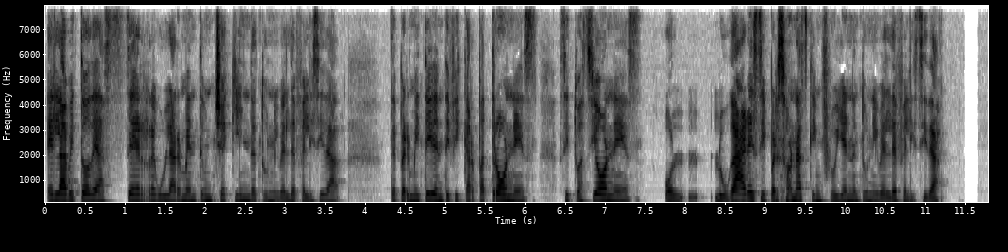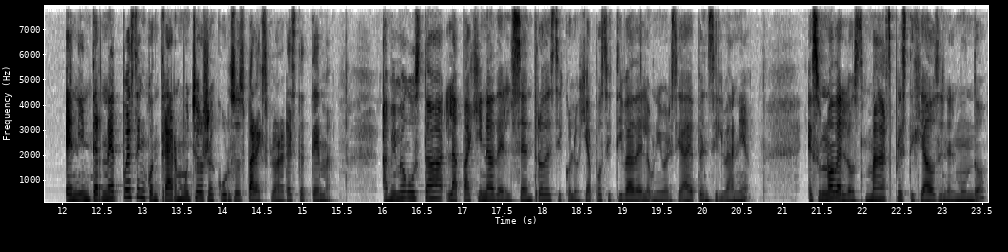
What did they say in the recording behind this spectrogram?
el hábito de hacer regularmente un check-in de tu nivel de felicidad te permite identificar patrones, situaciones o lugares y personas que influyen en tu nivel de felicidad. En Internet puedes encontrar muchos recursos para explorar este tema. A mí me gusta la página del Centro de Psicología Positiva de la Universidad de Pensilvania. Es uno de los más prestigiados en el mundo.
